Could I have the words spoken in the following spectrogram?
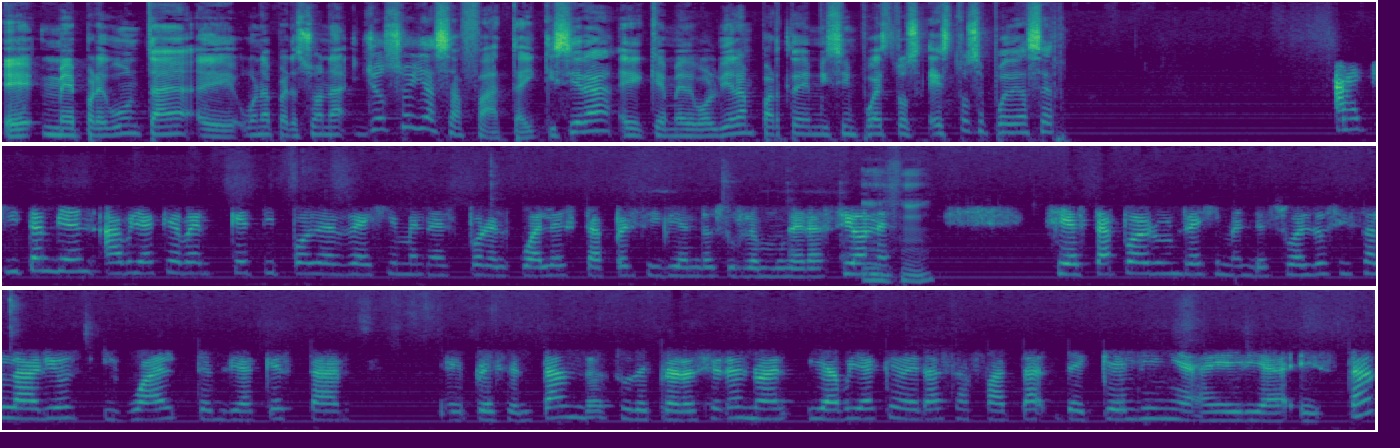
Eh, me pregunta eh, una persona, yo soy azafata y quisiera eh, que me devolvieran parte de mis impuestos. ¿Esto se puede hacer? Aquí también habría que ver qué tipo de régimen es por el cual está percibiendo sus remuneraciones. Si está por un régimen de sueldos y salarios, igual tendría que estar eh, presentando su declaración anual y habría que ver a Zafata de qué línea aérea está,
